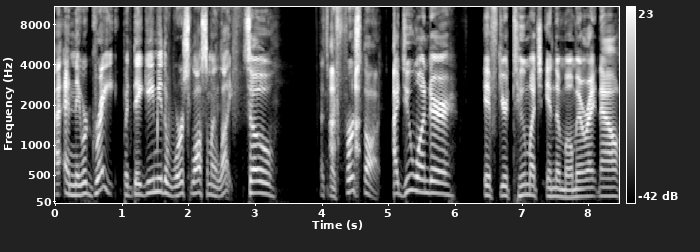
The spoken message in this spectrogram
uh, and they were great, but they gave me the worst loss of my life. So That's my first thought. I do wonder if you're too much in the moment right now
